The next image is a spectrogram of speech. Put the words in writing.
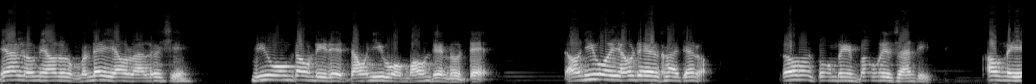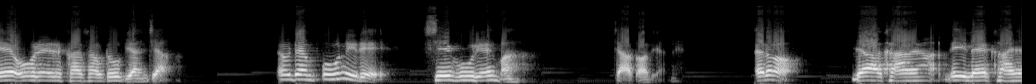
ညလုံးမြောင်းလို့မနဲ့ရောက်လာလို့ရှိရင်မိဝုံတောင်းနေတဲ့တောင်ကြီးပေါ်မောင်းတယ်လို့တဲ့တောင်ကြီးပေါ်ရောက်တဲ့အခါကျတော့လောကကုံပိပဝိသန္တိအောက်ငရဲအိုးတဲ့အခါဆောက်တော့ပြန်ကြအဲ့ဒါပူးနေတဲ့ရှေးဘူးထဲမှာ ကြာသွားပြန်တယ်အဲ့တော့ညာခံရနေလဲခံရ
